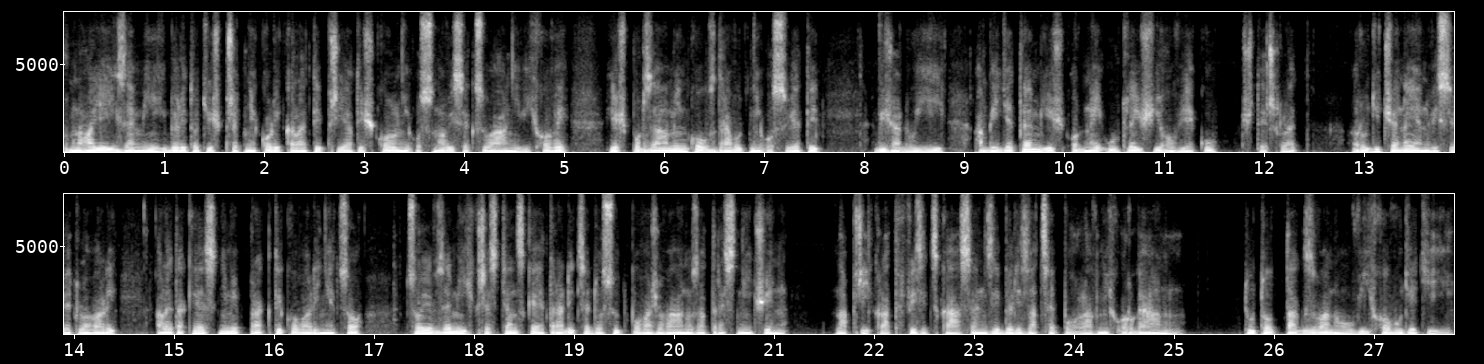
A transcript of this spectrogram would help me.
V mnoha jejich zemích byly totiž před několika lety přijaty školní osnovy sexuální výchovy, jež pod zámínkou zdravotní osvěty vyžadují, aby dětem již od nejútlejšího věku, čtyř let, rodiče nejen vysvětlovali, ale také s nimi praktikovali něco, co je v zemích křesťanské tradice dosud považováno za trestný čin, například fyzická senzibilizace pohlavních orgánů. Tuto takzvanou výchovu dětí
